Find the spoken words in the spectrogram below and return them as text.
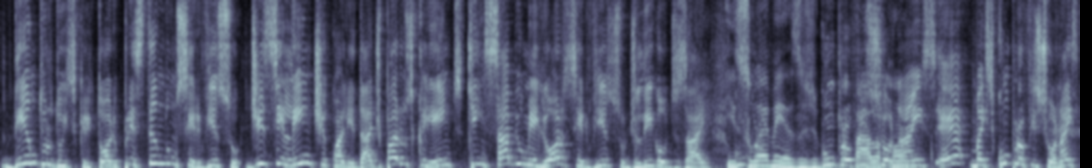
dentro do escritório, prestando um serviço de excelente qualidade para os clientes, quem sabe o melhor serviço de legal design. Isso é mesmo, Com fala com- profissionais, é, mas com profissionais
